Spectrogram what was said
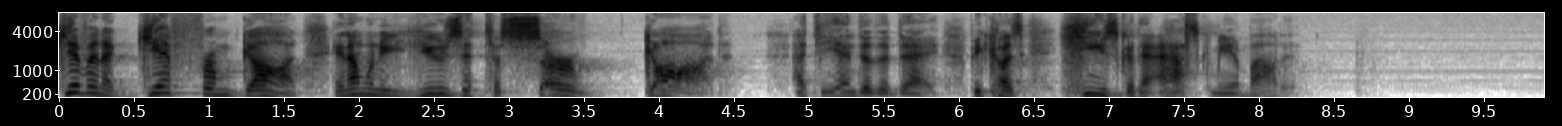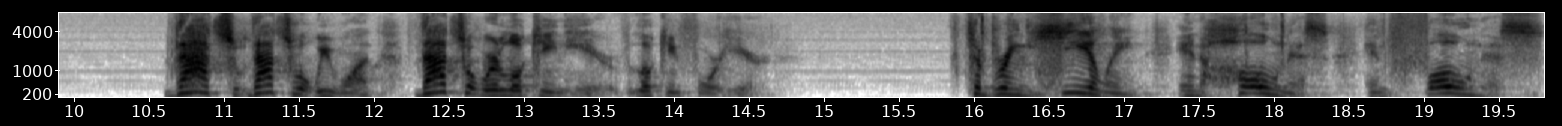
given a gift from God, and I'm going to use it to serve God at the end of the day because He's going to ask me about it. That's, that's what we want. That's what we're looking here, looking for here. To bring healing and wholeness and fullness.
